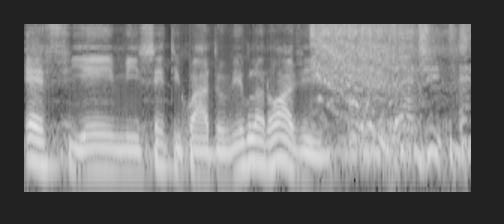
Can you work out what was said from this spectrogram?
FM 104,9.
